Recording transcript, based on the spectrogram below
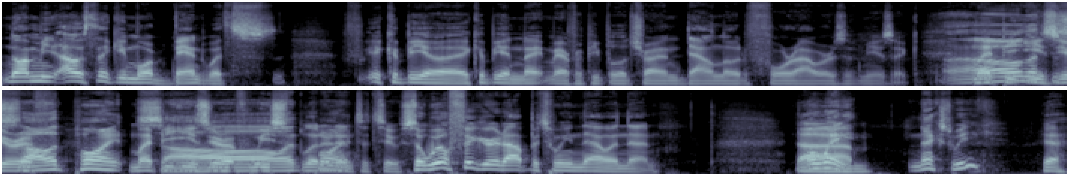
No, I mean I was thinking more bandwidths. It could be a it could be a nightmare for people to try and download four hours of music. Might oh, be that's easier. a if- solid point. Might be easier if we Solid split it into two. So we'll figure it out between now and then. Oh wait, Um, next week? yeah,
